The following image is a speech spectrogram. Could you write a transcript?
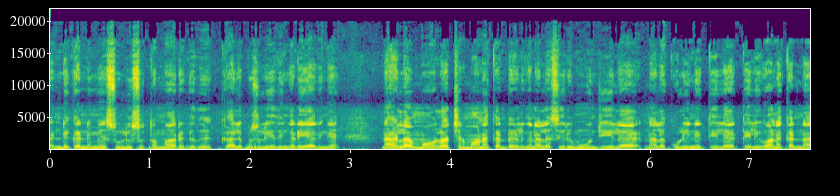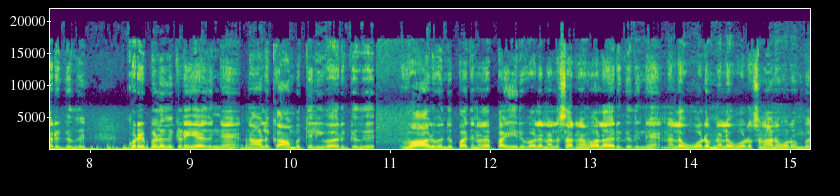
ரெண்டு கண்ணுமே சுழி சுத்தமாக இருக்குது. கழுப்பு சுழி எதுவும் கிடையாதுங்க. நல்ல மோகலட்சணமான கன்றுகளுங்க. நல்ல சிறு மூஞ்சியில் நல்ல குளிநெத்தியில் தெளிவான கண்ணாக இருக்குது. குறைப்பழுது கிடையாதுங்க. நாலு காம்பு தெளிவாக இருக்குது. வாள் வந்து பார்த்தீங்கன்னா பயிர் வாழை நல்ல சரண வாழாக இருக்குதுங்க. நல்ல உடம்பு நல்ல உடசனான உடம்பு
